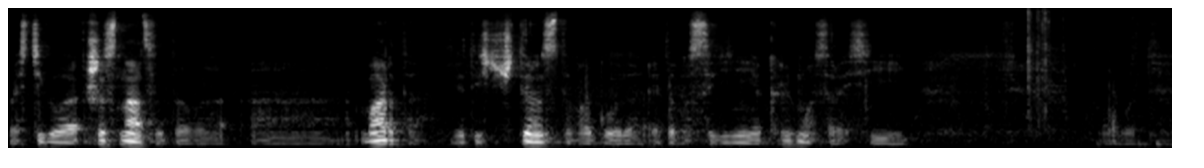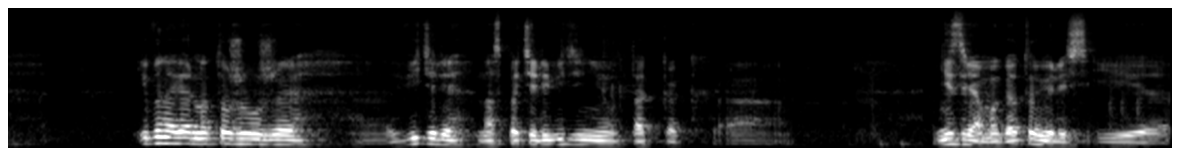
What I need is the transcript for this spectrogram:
постигла 16 а, марта 2014 года. Это воссоединение Крыма с Россией. Вот. И вы, наверное, тоже уже видели нас по телевидению, так как не зря мы готовились и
